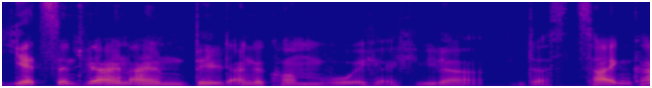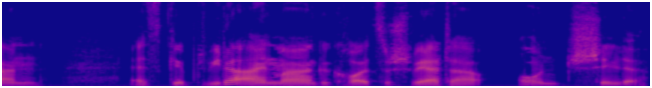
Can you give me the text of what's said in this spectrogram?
Jetzt sind wir an einem Bild angekommen, wo ich euch wieder das zeigen kann. Es gibt wieder einmal gekreuzte Schwerter und Schilde.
